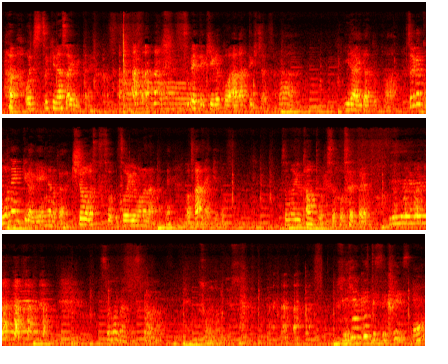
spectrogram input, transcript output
落ち着きなさいみたいな。全て気がこう上がってきちゃうからイライラとか。それが更年期が原因なのか気象がそそういうものなのかね。分かんないけど。そういう漢方を処方されたよえー、そうなんですか。そうなんです200ってすごいですね。え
